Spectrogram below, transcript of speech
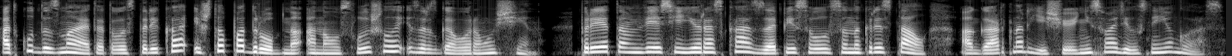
откуда знает этого старика и что подробно она услышала из разговора мужчин. При этом весь ее рассказ записывался на кристалл, а Гартнер еще и не сводил с нее глаз.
